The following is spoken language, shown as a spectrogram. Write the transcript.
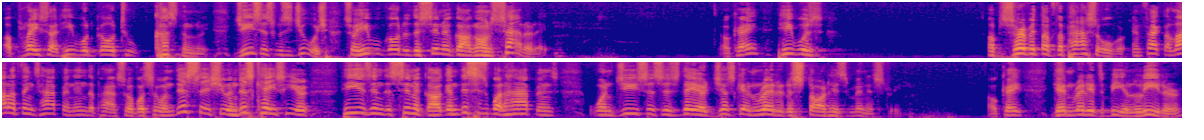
a place that he would go to customly. Jesus was Jewish, so he would go to the synagogue on Saturday. Okay? He was observant of the Passover. In fact, a lot of things happen in the Passover. So, in this issue, in this case here, he is in the synagogue, and this is what happens when Jesus is there just getting ready to start his ministry. Okay? Getting ready to be a leader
